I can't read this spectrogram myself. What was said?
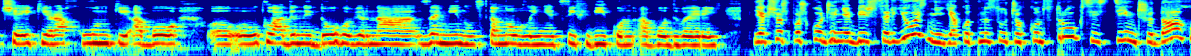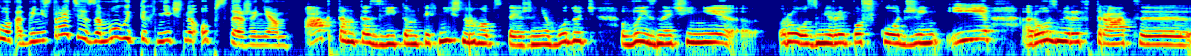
чеки, рахунки або е, укладений договір на заміну встановлення цих вікон або дверей. Якщо ж пошкодження більш серйозні, як от несучих конструкцій, стін чи даху, адміністрація замовить технічне обстеження. актом та звітом технічного обстеження будуть визначені е, розміри пошкоджень і розміри втрат е,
